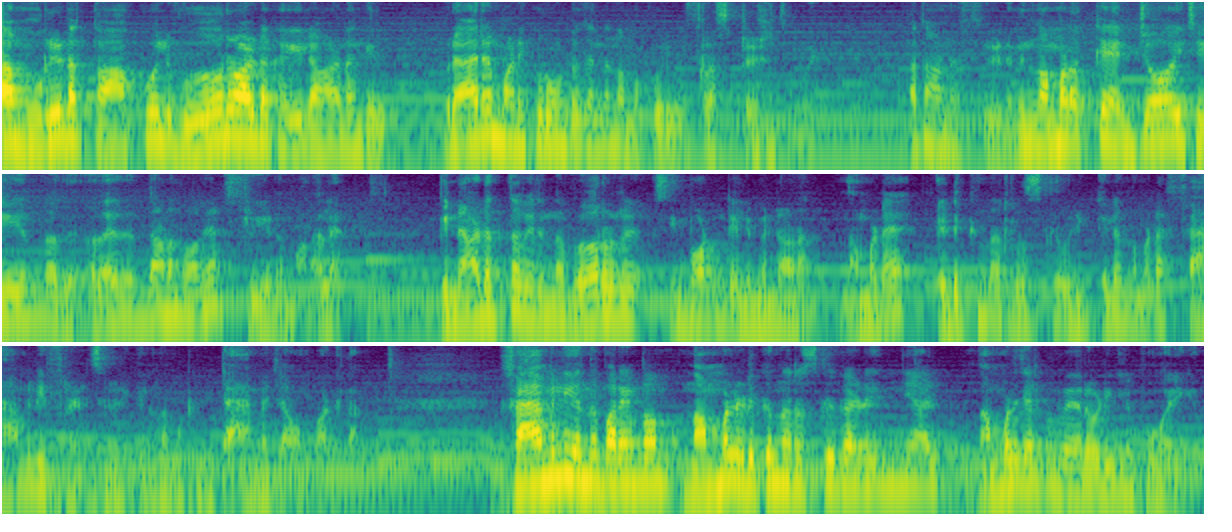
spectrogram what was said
ആ മുറിയുടെ താക്കോൽ വേറൊരാളുടെ കയ്യിലാണെങ്കിൽ ഒരു അരമണിക്കൂർ കൊണ്ട് തന്നെ നമുക്കൊരു ഫ്രസ്ട്രേഷൻ സംഭവിക്കും. അതാണ് ഫ്രീഡം. ഇന്ന് നമ്മളൊക്കെ എൻജോയ് ചെയ്യുന്നത് അതായത് എന്താണെന്ന് പറഞ്ഞാൽ ഫ്രീഡമാണ് അല്ലേ? പിന്നെ അടുത്ത വരുന്ന വേറൊരു ഇമ്പോർട്ടന്റ് എലിമെന്റ് ആണ് നമ്മുടെ എടുക്കുന്ന റിസ്ക് ഒരിക്കലും നമ്മുടെ ഫാമിലി ഫ്രണ്ട്സിന് ഒരിക്കലും നമുക്ക് ഡാമേജ് ആവാൻ പാടില്ല. ഫാമിലി എന്ന് പറയുമ്പം നമ്മൾ എടുക്കുന്ന റിസ്ക് കഴിഞ്ഞാൽ നമ്മൾ ചിലപ്പം വേറെ എവിടെയെങ്കിലും പോകുമായിരിക്കും.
